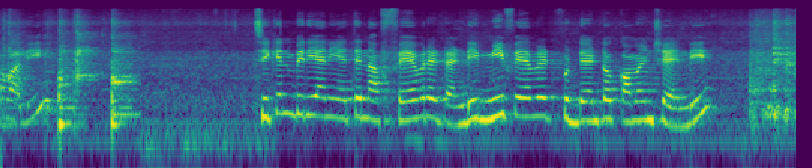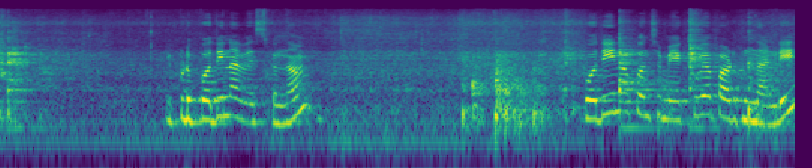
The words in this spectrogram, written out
అవ్వాలి. చికెన్ బిర్యానీ అయితే నా ఫేవరెట్ అండి. మీ ఫేవరెట్ ఫుడ్ ఏంటో కామెంట్ చేయండి. ఇప్పుడు పుదీనా వేసుకుందాం. పుదీనా కొంచెం ఎక్కువే పడుతుందండి.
